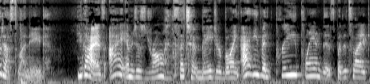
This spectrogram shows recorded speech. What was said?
what else do I need? You guys, I am just drawing such a major blank. I even pre-planned this, but it's like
